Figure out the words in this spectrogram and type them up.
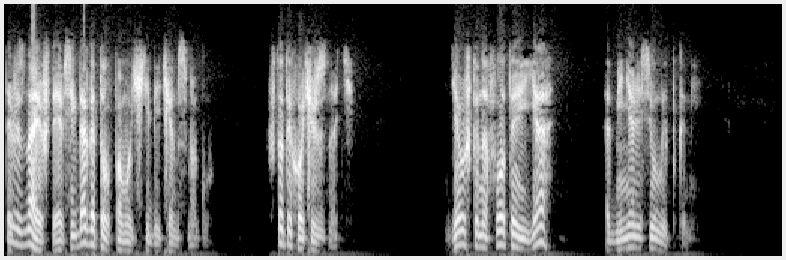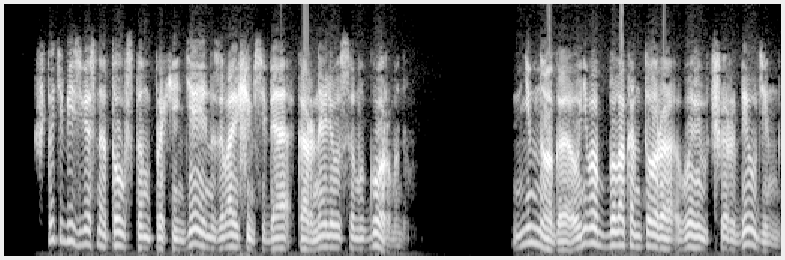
Ты же знаешь, что я всегда готов помочь тебе, чем смогу. Что ты хочешь знать?» Девушка на фото и я обменялись улыбками. «Что тебе известно о толстом прохиндее, называющем себя Корнелиусом Горманом?» Немного. У него была контора Wiltshire Building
